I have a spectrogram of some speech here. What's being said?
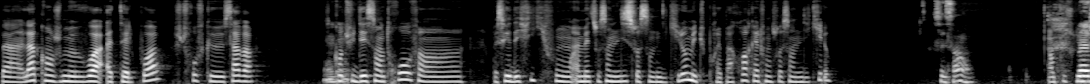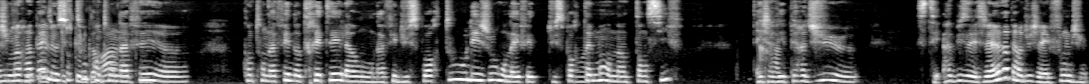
ben là, quand je me vois à tel poids, je trouve que ça va. Quand tu descends trop, enfin, parce qu'il y a des filles qui font 1m70, 70 kg, mais tu pourrais pas croire qu'elles font 70 kg. C'est ça. Hein. En plus, bah, je me rappelle surtout quand on a fait euh, quand on a fait notre été, là où on a fait du sport tous les jours, on avait fait du sport tellement en intensif. Et j'avais perdu. Euh, c'était abusé. J'avais pas perdu, j'avais fondu.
